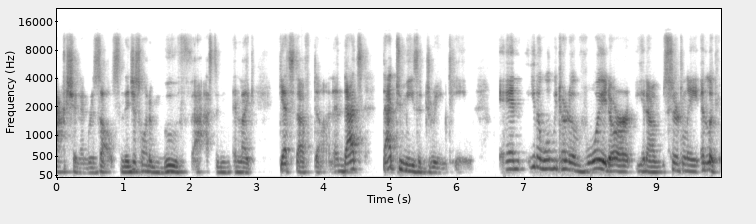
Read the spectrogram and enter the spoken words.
action and results and they just want to move fast and, and like get stuff done and that's that to me is a dream team. And you know what we try to avoid or you know certainly and look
